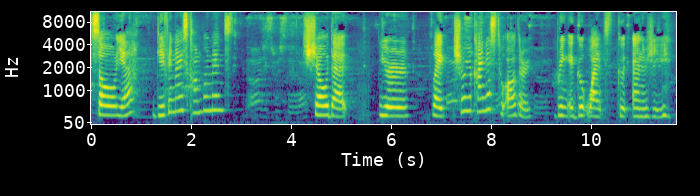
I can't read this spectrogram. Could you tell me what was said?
So, yeah, give a nice compliments. Show that you're like show your kindness to others. Bring a good vibes, good energy.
